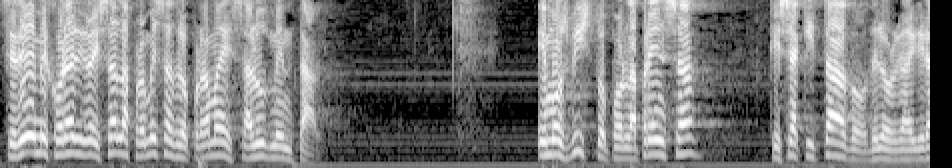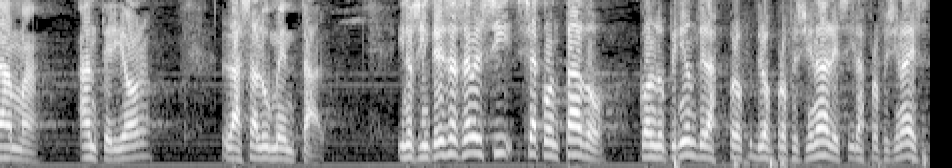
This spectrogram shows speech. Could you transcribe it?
Se debe mejorar y realizar las promesas de los programas de salud mental. Hemos visto por la prensa que se ha quitado del organigrama anterior la salud mental. Y nos interesa saber si se ha contado con la opinión de los profesionales y las profesionales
